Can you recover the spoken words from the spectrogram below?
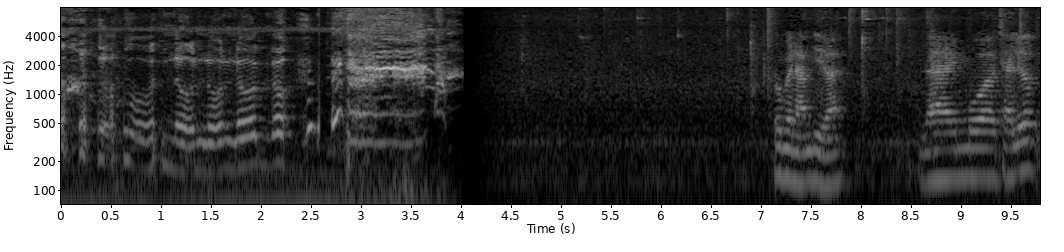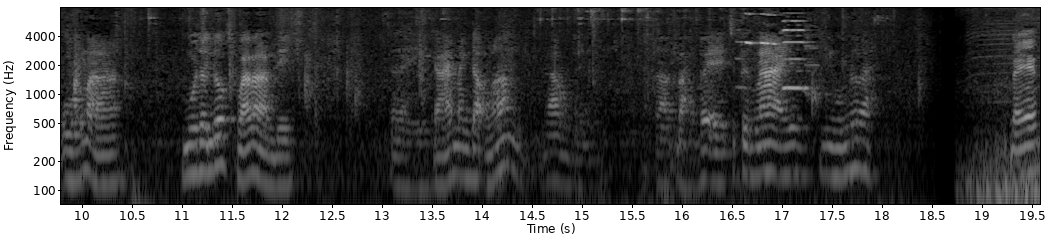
No, no, no, no. Tôi mày làm gì đấy ra đây mua chai nước uống mà mua chai nước quá mà làm gì đây gái manh động lắm ra còn phải à, bảo vệ cho tương lai đi uống nước này Này em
